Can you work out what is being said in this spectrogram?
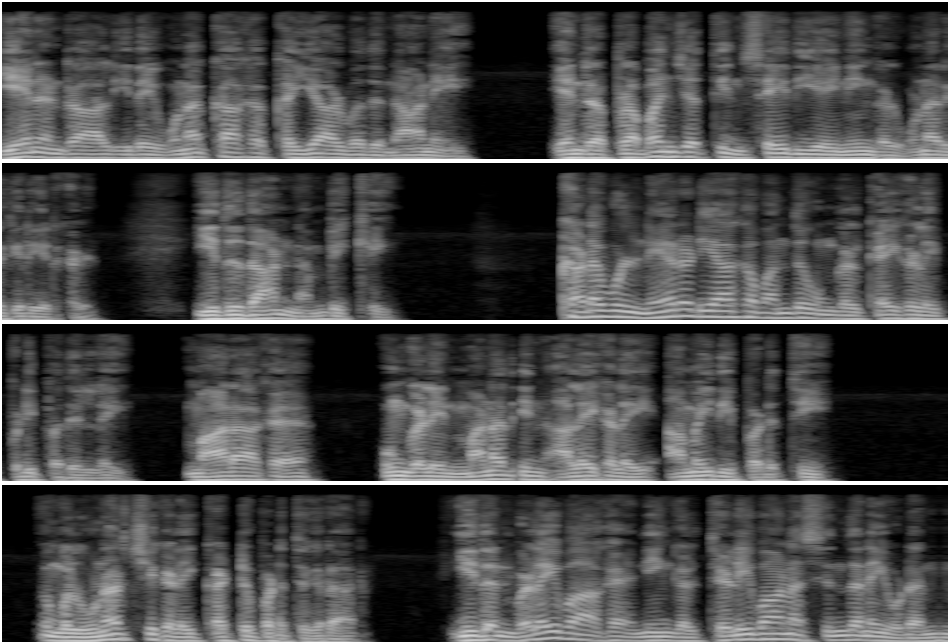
ஏனென்றால் இதை உனக்காக கையாள்வது நானே. என்ற பிரபஞ்சத்தின் செய்தியை நீங்கள் உணர்கிறீர்கள். இதுதான் நம்பிக்கை. கடவுள் நேரடியாக வந்து உங்கள் கைகளை பிடிப்பதில்லை. மாறாக உங்களின் மனதின் அலைகளை அமைதிப்படுத்தி உங்கள் உணர்ச்சிகளை கட்டுப்படுத்துகிறார். இதன் விளைவாக நீங்கள் தெளிவான சிந்தனையுடன்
